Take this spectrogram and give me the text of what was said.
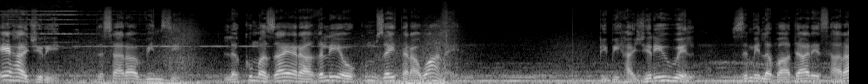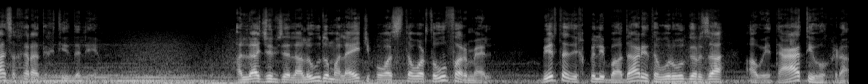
اے هاجری د سارا وینځي لکوم ځای راغلی او کوم ځای ته روانه بی بی هاجری ویل زمي لبادار سارا څخه را تښتېدلې الله جل جلاله د ملایکی په واسطه ورته وفرمایل بیرته د خپل بادار ته ور وګرځه او اطاعت وکړه.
